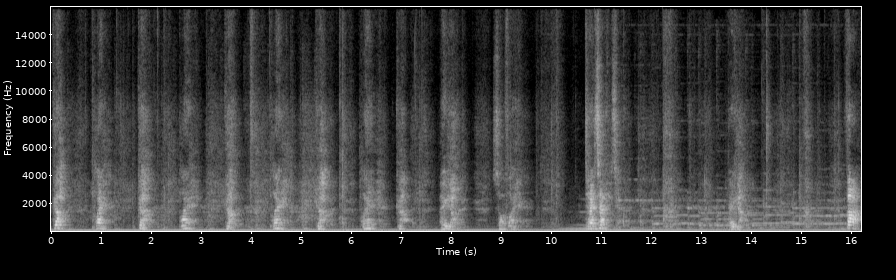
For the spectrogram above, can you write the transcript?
go, plan, go, plan, go, plan, go, plan, go. There you go. Soft line. 10 seconds. There you go. Five,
